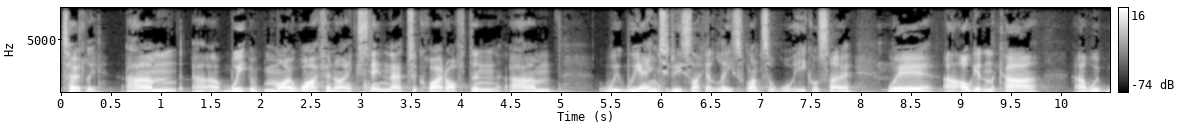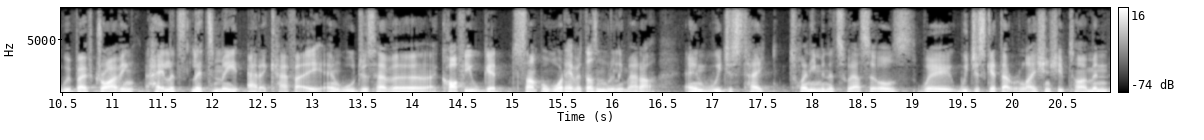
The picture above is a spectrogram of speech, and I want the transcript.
Totally. Um, uh, we, my wife and I extend that to quite often. Um, we, we aim to do this like at least once a week or so, where uh, I'll get in the car. Uh, we, we're both driving. Hey, let's let's meet at a cafe and we'll just have a, a coffee. We'll get some or whatever. It doesn't really matter. And we just take twenty minutes to ourselves where we just get that relationship time. And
